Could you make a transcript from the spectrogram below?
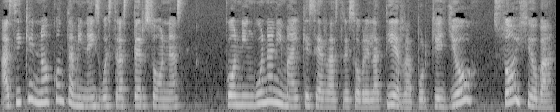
Así que no contaminéis vuestras personas con ningún animal que se arrastre sobre la tierra, porque yo soy Jehová,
